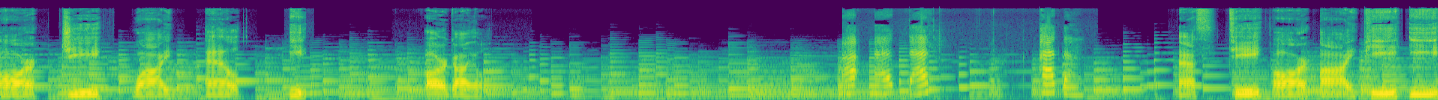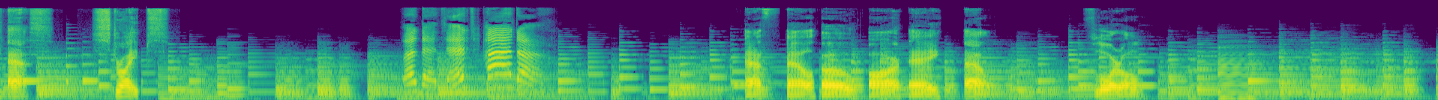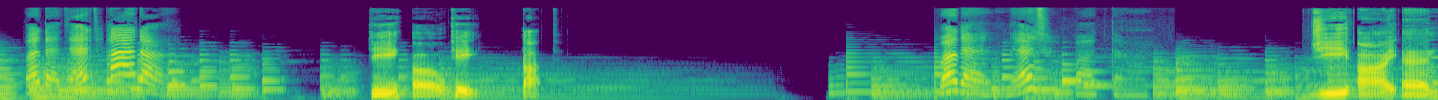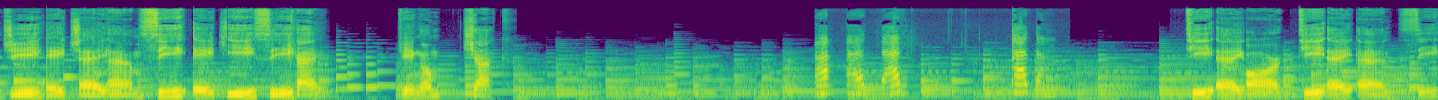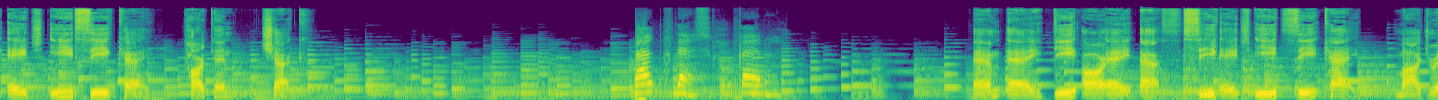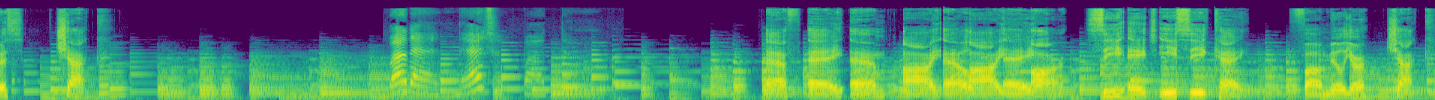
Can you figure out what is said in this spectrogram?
R G Y L E. Argyle. A S S pattern. S T R I P E S. Stripes. What is it? F L O R A L. Floral. What is it? Pattern. D O T. Dot. What is this? G I N G H A M C H E C K. Gingham check. T A R T A N C H E C K. Tartan check. What's this? Pattern. Uh, M A D R A S C H E C K. Madras check. What is this? Pattern. F A M I L I A R C H E C K. Familiar check.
